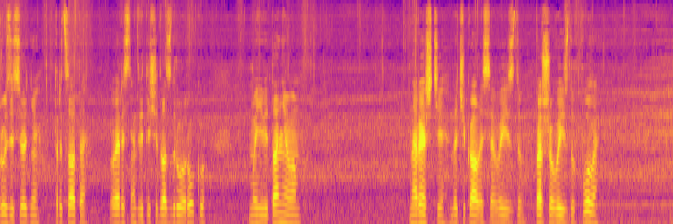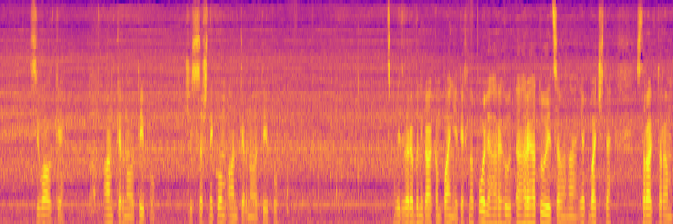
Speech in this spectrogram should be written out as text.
Друзі, сьогодні 30 вересня 2022 року. Мої вітання вам. Нарешті дочекалися виїзду, першого виїзду в поле. Сівалки анкерного типу чи з сашником анкерного типу. Від виробника компанії Технополя агрегатується вона, як бачите, з трактором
